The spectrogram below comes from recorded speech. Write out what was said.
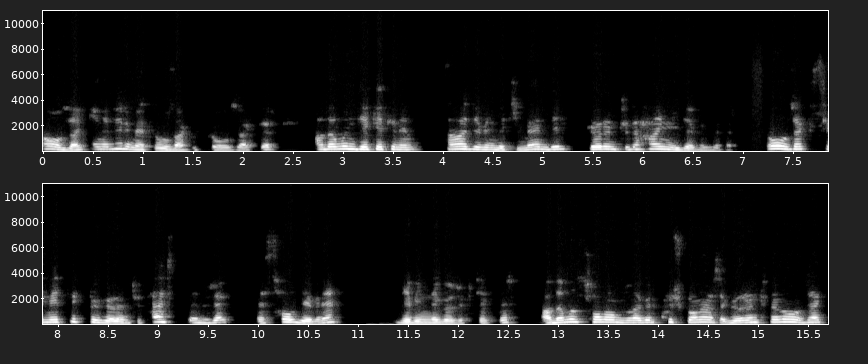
ne olacak? Yine 1 metre uzaklıkta olacaktır. Adamın ceketinin sağ cebindeki mendil görüntüde hangi cebindedir? Ne olacak? Simetrik bir görüntü ters dönecek ve sol cebine cebinde gözükecektir. Adamın sol omzuna bir kuş konarsa görüntüde ne olacak?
